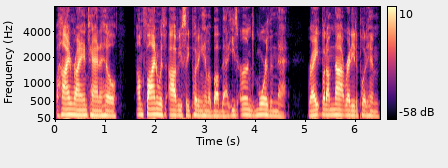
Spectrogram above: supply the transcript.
behind Ryan Tannehill I'm fine with obviously putting him above that. He's earned more than that, right? But I'm not ready to put him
